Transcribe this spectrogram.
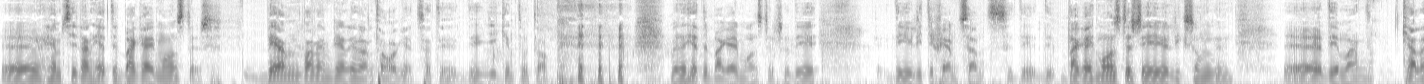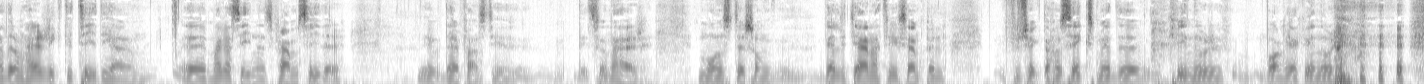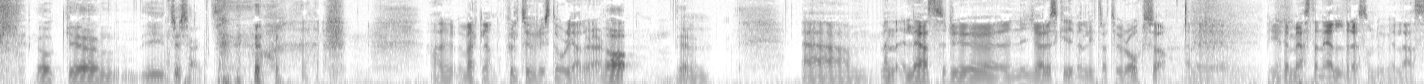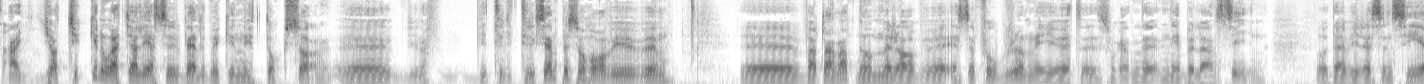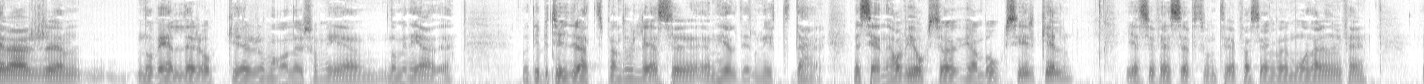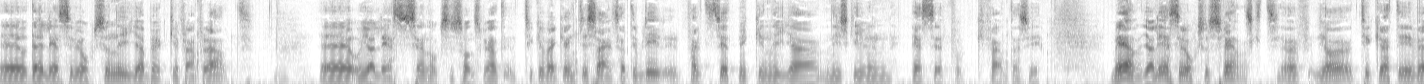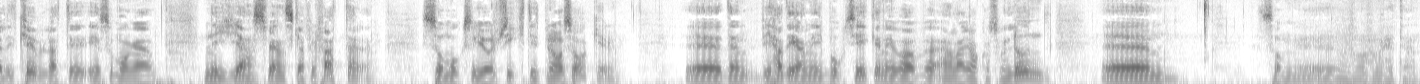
eh, hemsidan heter Bug Monsters. BEM var nämligen redan taget så det, det gick inte att ta. Men den heter Bug Monsters och det, det är ju lite skämtsamt. Bug Monsters är ju liksom Eh, det man kallade de här riktigt tidiga eh, magasinens framsidor. Där fanns det ju sådana här monster som väldigt gärna till exempel försökte ha sex med eh, kvinnor, vanliga kvinnor. och det är intressant. ja, det verkligen kulturhistoria det där. Ja, det är det. Mm. Uh, men läser du nyare skriven litteratur också? Eller är det mest den äldre som du vill läsa? Ja, jag tycker nog att jag läser väldigt mycket nytt också. Uh, vi, till, till, exempel så har vi ju uh, vartannat nummer av SF Forum är ju ett så kallat nebulansin och där vi recenserar noveller och romaner som är nominerade. Och Det betyder att man då läser en hel del nytt där. Men sen har vi också vi har en bokcirkel i SFSF som träffas en gång i månaden ungefär. Eh, och där läser vi också nya böcker framför allt. Eh, och jag läser sen också sånt som jag tycker verkar intressant. Så att det blir faktiskt rätt mycket nya, nyskriven SF och fantasy. Men jag läser också svenskt. Jag, jag, tycker att det är väldigt kul att det är så många nya svenska författare som också gör riktigt bra saker. Eh, den, vi hade en i bokcirkeln nu av Anna Jakobsson Lund. Eh, som, eh, vad heter den?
